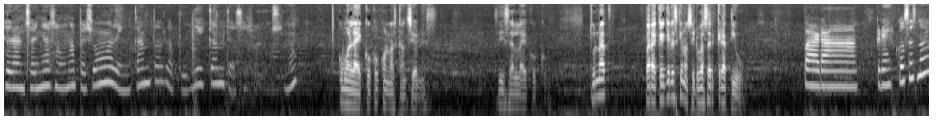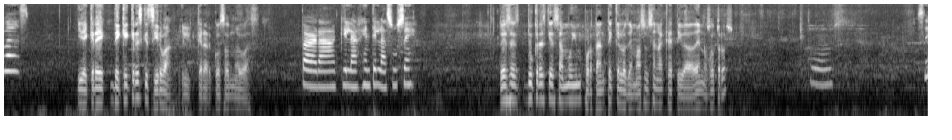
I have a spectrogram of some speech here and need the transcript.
se la enseñas a una persona, le encanta, la publican, te haces famoso, ¿no? Como la de Coco con las canciones. Sí, esa es la de Coco. ¿Tú, Nat, para qué crees que nos sirva ser creativo? Para crear cosas nuevas, ¿Y de, cre- de qué crees que sirva el crear cosas nuevas? para que la gente las use. Entonces, ¿tú crees que sea muy importante que los demás usen la creatividad de nosotros? Pues sí,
